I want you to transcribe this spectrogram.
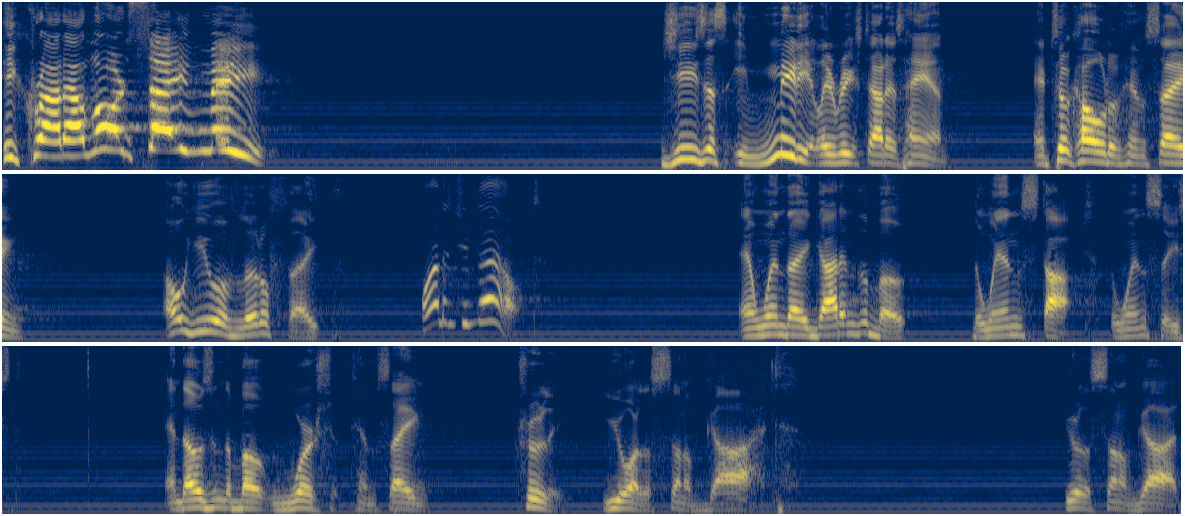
he cried out, Lord, save me. Jesus immediately reached out his hand and took hold of him, saying, Oh, you of little faith, why did you doubt? And when they got into the boat, the wind stopped, the wind ceased, and those in the boat worshiped him, saying, Truly, you are the Son of God. You're the Son of God.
